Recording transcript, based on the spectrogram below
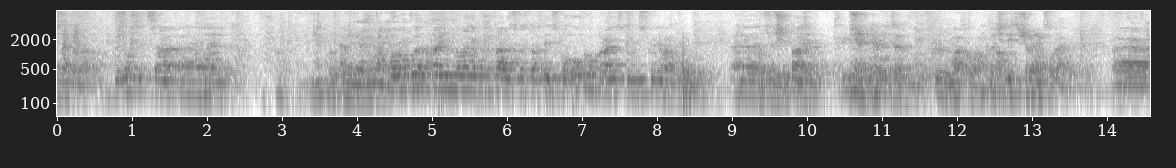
читайте, ладно. виноситься е, Про перейменування. старостинського округу Бранівської міської ради. Е, Зачитаю. Ні, я вже це скажу двома словами. Значить, дивіться, шановні колеги. Е,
